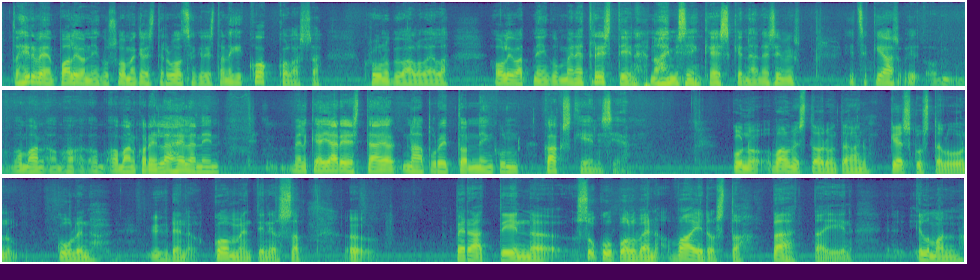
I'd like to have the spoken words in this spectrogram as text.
Mutta hirveän paljon niin kuin suomenkieliset ja ruotsinkieliset ainakin Kokkolassa kruunupyalueella olivat niin kuin menet ristiin naimisiin keskenään. Esimerkiksi itsekin asu, oman, oman kodin lähellä, niin melkein järjestää ja naapurit on niin kuin kaksikielisiä. Kun valmistaudun tähän keskusteluun, kuulin yhden kommentin, jossa perättiin sukupolven vaihdosta päättäjiin. Ilman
